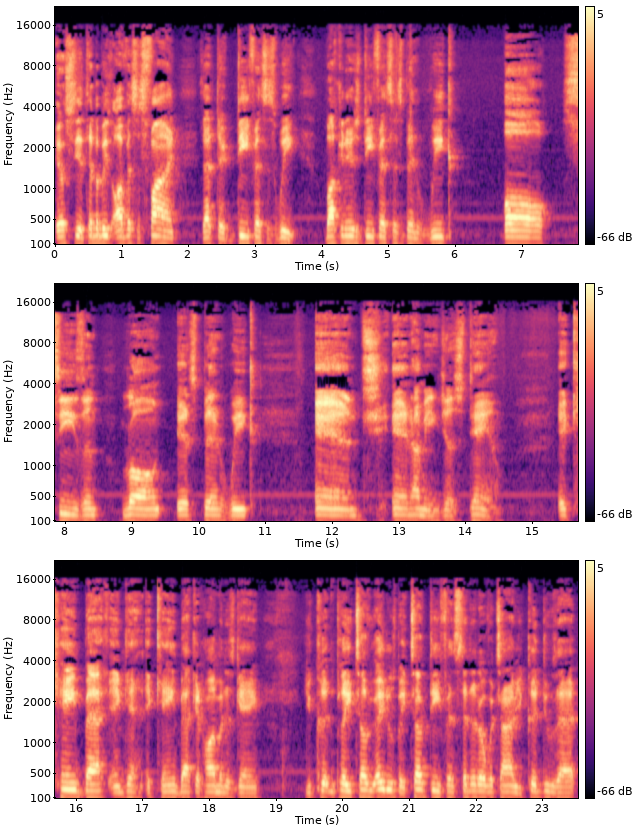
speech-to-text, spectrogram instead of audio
It'll see the Tampa Bay's offense is fine, that their defense is weak. Buccaneers defense has been weak all season long. It's been weak. And and I mean just damn. It came back again. It came back at home in this game. You couldn't play tough. You had play tough defense, send it overtime. You could do that,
